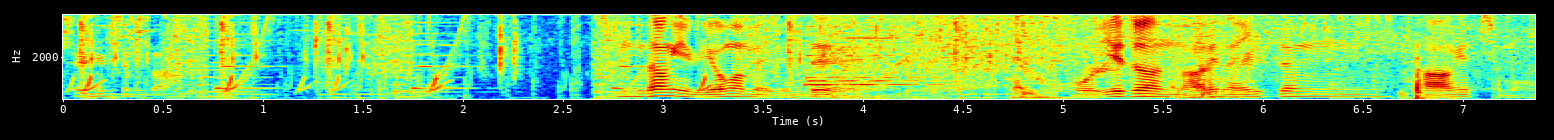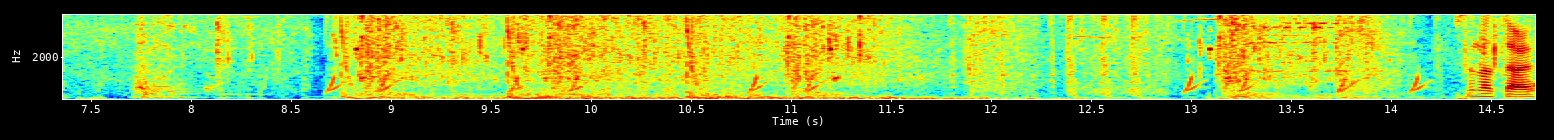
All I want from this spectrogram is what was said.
세겠습니다. 상당히 위험한 맵인데 뭐 예전 아레나 1등 다 하겠지 뭐 그렇죠. 스나 짤아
